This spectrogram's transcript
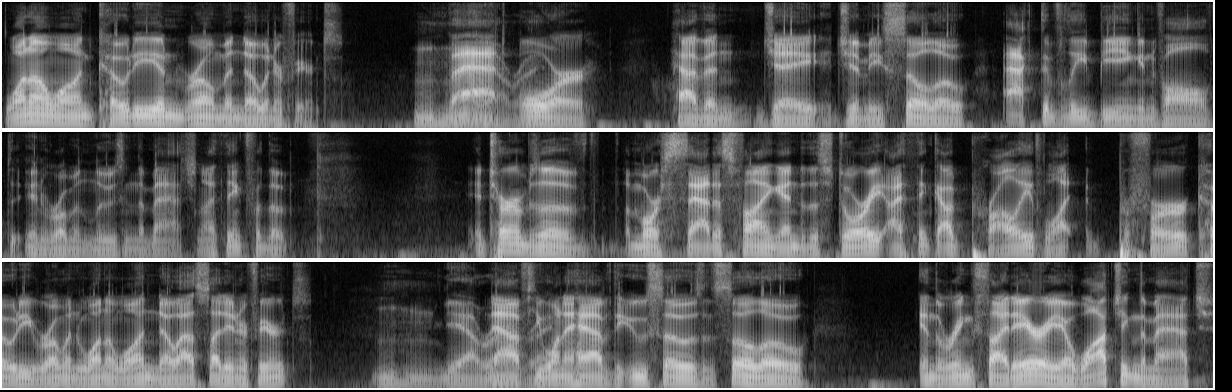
one on one Cody and Roman, no interference. that Mm-hmm. yeah, right. or having Jey, Jimmy, Solo actively being involved in Roman losing the match. And I think for the in terms of a more satisfying end of the story, I think I'd probably li- prefer Cody Roman one on one, no outside interference. yeah, right. now, if you want to have the Usos and Solo in the ringside area watching the match,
